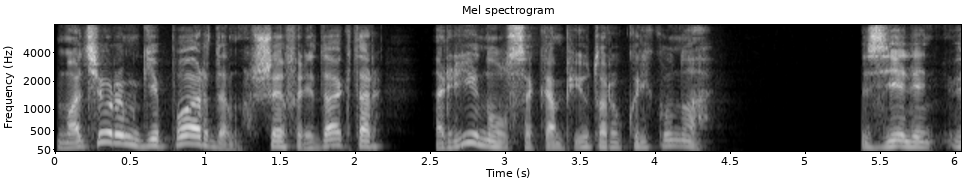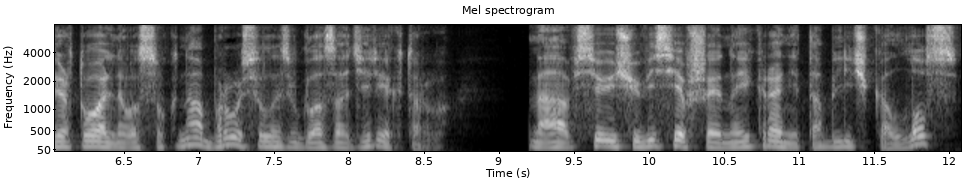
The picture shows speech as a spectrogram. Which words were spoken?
Матерым гепардом шеф-редактор ринулся к компьютеру крикуна. Зелень виртуального сукна бросилась в глаза директору, а все еще висевшая на экране табличка «ЛОС»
